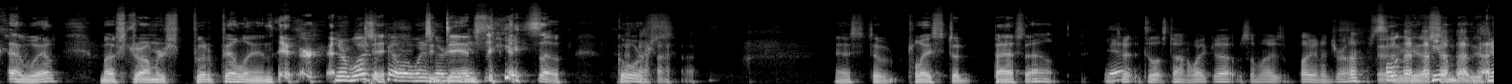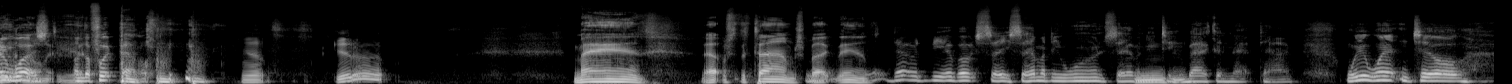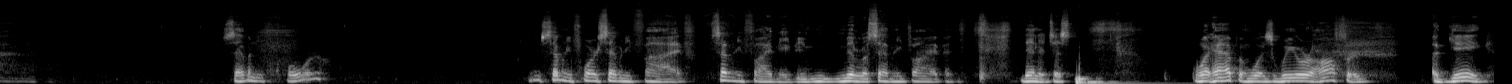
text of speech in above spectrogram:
Well, most drummers put a pillow in there There was a pillow in to there. you dead. so, of course, that's the place to pass out. Yeah. Until, until it's time to wake up and somebody's playing the drums. Uh, yeah, somebody there was on, it, yeah. on the foot pedal. Yep. Get up. Man, that was the times back then. that would be about say 71 72 mm-hmm. back in that time. We went until 74 74 75 75 maybe middle of 75 and then it just what happened was we were offered a gig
